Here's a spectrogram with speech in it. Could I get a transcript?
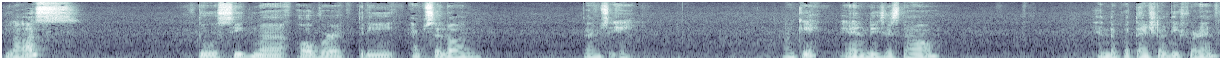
plus 2 sigma over 3 epsilon times A. Okay, and this is now in the potential difference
